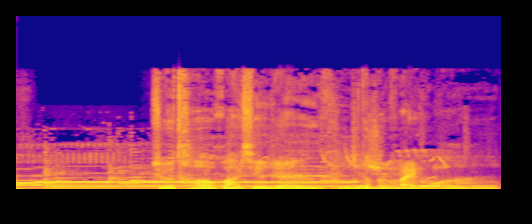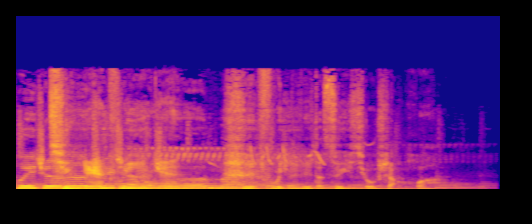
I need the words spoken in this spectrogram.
这桃花仙人何等的快活，庆年复一年，日复一日的醉酒赏花。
